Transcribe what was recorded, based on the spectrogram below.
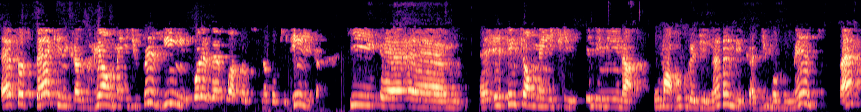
essas técnicas realmente previnem, por exemplo, a toxina botulínica, que é, é, é, essencialmente elimina uma ruga dinâmica de movimento, né?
